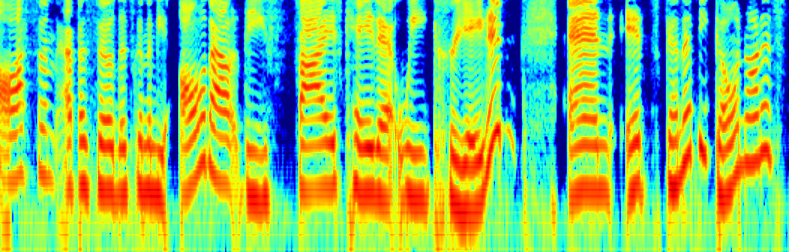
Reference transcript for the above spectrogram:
awesome episode that's going to be all about the 5K that we created. And it's going to be going on its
